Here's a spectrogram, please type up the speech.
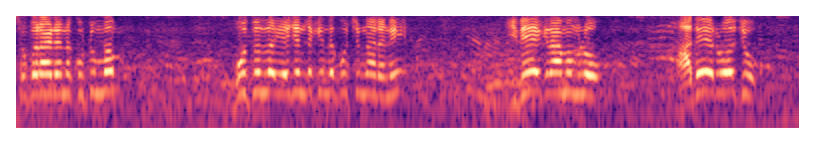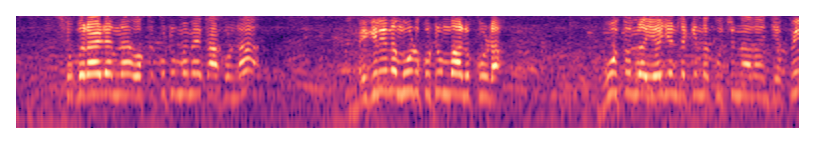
సుబ్బరాయుడన్న కుటుంబం బూతుల్లో ఏజెంట్ల కింద కూర్చున్నారని ఇదే గ్రామంలో అదే రోజు సుబ్బరాయుడన్న ఒక్క కుటుంబమే కాకుండా మిగిలిన మూడు కుటుంబాలు కూడా బూతుల్లో ఏజెంట్ల కింద కూర్చున్నారని చెప్పి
